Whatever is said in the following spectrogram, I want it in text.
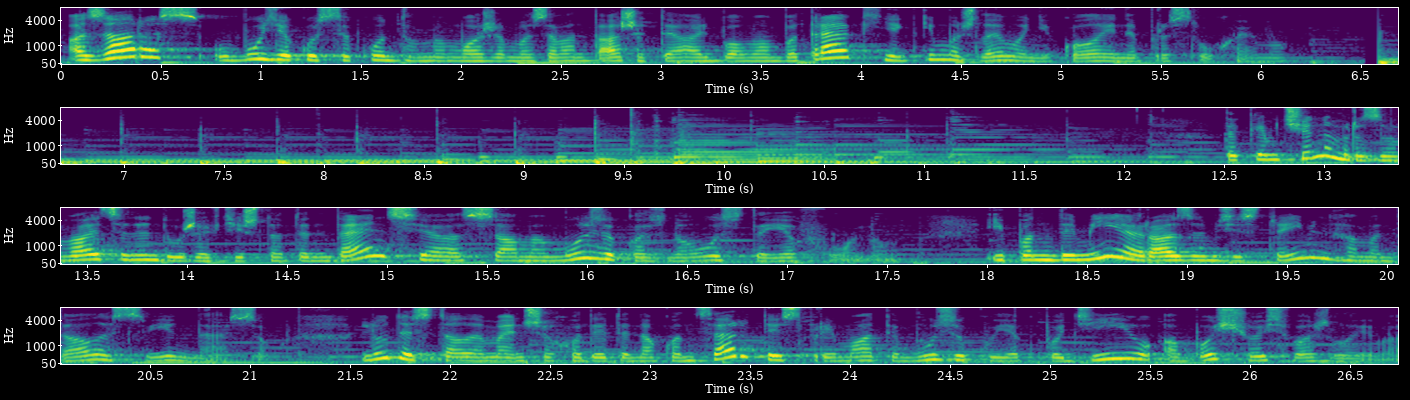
А зараз у будь-яку секунду ми можемо завантажити альбом або трек, які, можливо, ніколи й не прослухаємо. Таким чином розвивається не дуже втішна тенденція, саме музика знову стає фоном. І пандемія разом зі стрімінгами дала свій внесок. Люди стали менше ходити на концерти і сприймати музику як подію або щось важливе.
